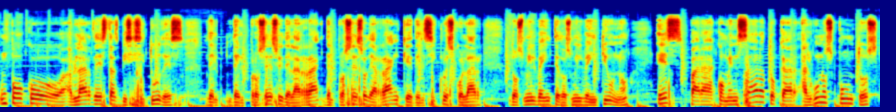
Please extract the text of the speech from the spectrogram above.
Un poco hablar de estas vicisitudes del, proceso y del, del proceso de arranque del ciclo escolar 2020-2021 es para comenzar a tocar algunos puntos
